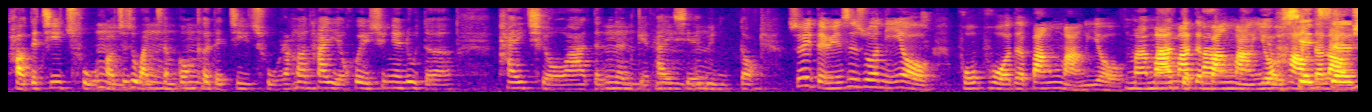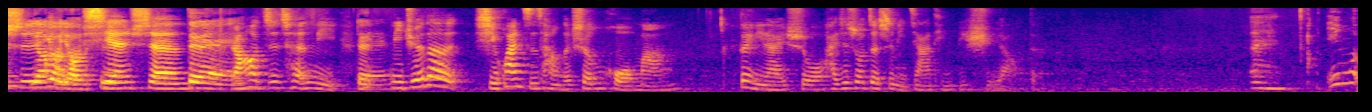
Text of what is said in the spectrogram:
好的基础好，嗯就是完成功课嗯的基础，然后他也会训练路德拍球啊等等，嗯给他一些嗯嗯运动。所以等于是说，你有婆婆的帮忙，有妈妈妈的的帮帮忙，有好的老师，又有先生，对然后支撑你。对你你觉得喜欢职场的生活吗？对你来说，还是说这是你家庭必须要的？嗯，因为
